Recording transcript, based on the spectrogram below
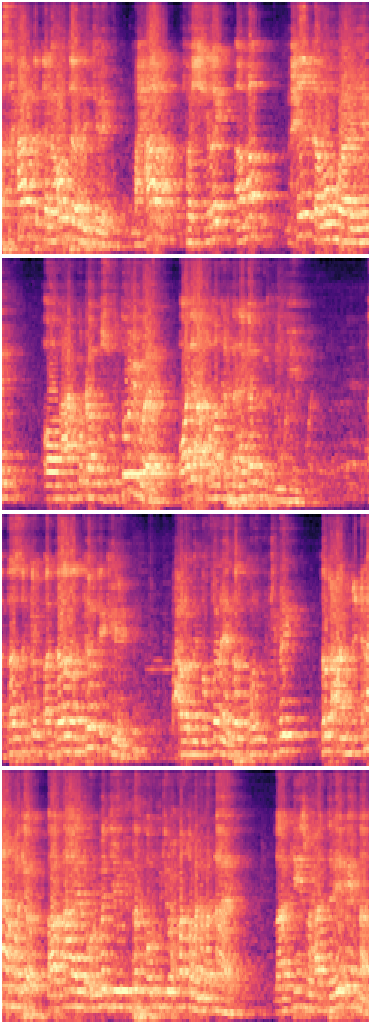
asxaabta kale hortaada jiray maxaa fashilay ama maxay qaban waayeen oo maxaa ku dhaha suurtooyi waaye oo adi aad qaban karta inaad ka fikirta muhiim waay haddaasan ka haddaadan ka fikirin waxaa la mid noqonaya dadka hore ku jiray dabcan micnaha marka aad dhahayo horma jeedi dadka hore ku jira waxba qabana ma dhahayo laakiinse waxaad dareemaynaa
